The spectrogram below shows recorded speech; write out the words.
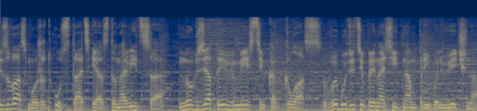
из вас может устать и остановиться, но взятые вместе как класс, вы будете приносить нам прибыль вечно.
